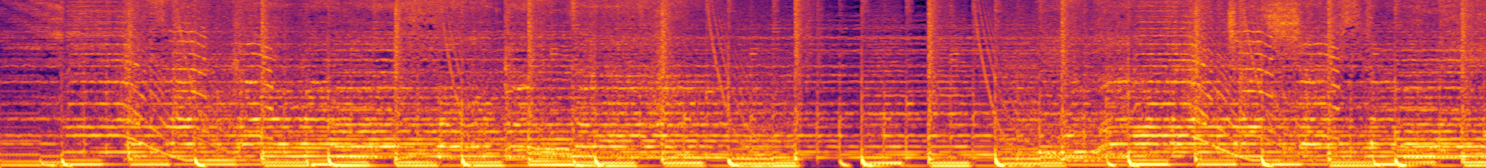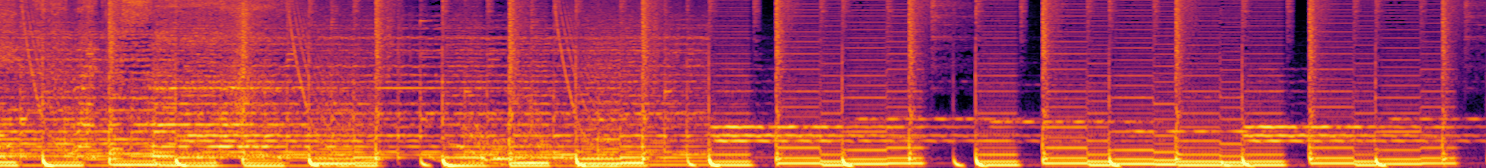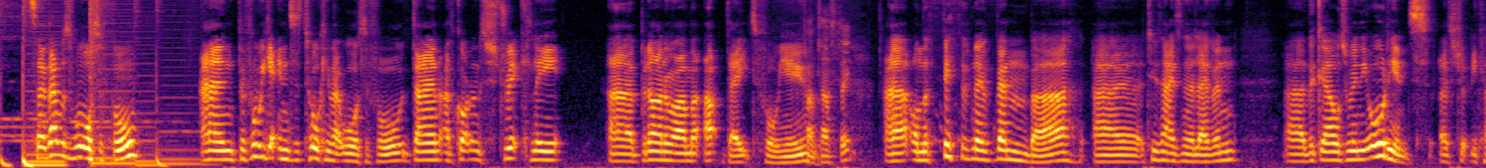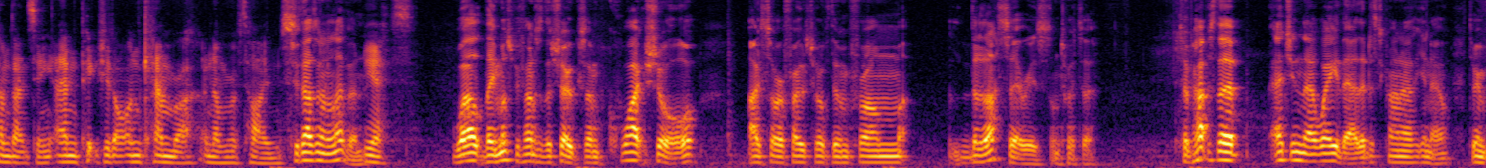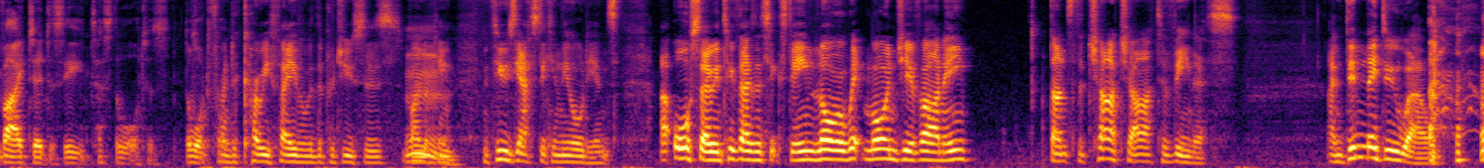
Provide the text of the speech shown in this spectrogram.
So that was Waterfall. And before we get into talking about Waterfall, Dan, I've got a strictly uh, Bananarama update for you. Fantastic. Uh, on the 5th of November uh, 2011, uh, the girls were in the audience at Strictly Come Dancing and pictured on camera a number of times. 2011. Yes. Well, they must be fans of the show because I'm quite sure I saw a photo of them from the last series on Twitter. So perhaps they're edging their way there. They're just kind of, you know, they're invited to see test the waters, the waterfall. Trying to curry favour with the producers by Mm. looking enthusiastic in the audience. Uh, also in 2016, Laura Whitmore and Giovanni danced the Cha Cha to Venus. And didn't they do well?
